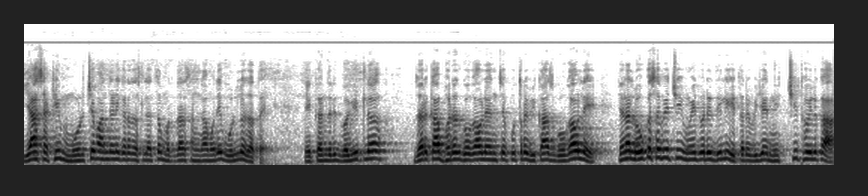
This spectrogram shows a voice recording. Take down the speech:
यासाठी मोर्चे बांधणी करत असल्याचं मतदारसंघामध्ये बोललं जात आहे एकंदरीत बघितलं जर का भरत गोगावले यांचे पुत्र विकास गोगावले यांना लोकसभेची उमेदवारी दिली तर विजय निश्चित होईल का?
